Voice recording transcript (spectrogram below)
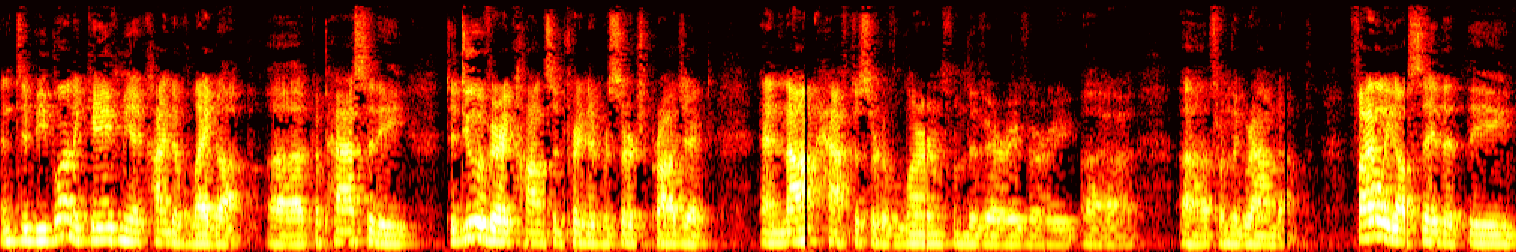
And to be blunt, it gave me a kind of leg up, uh, capacity to do a very concentrated research project and not have to sort of learn from the very, very, uh, uh, from the ground up. Finally, I'll say that the,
